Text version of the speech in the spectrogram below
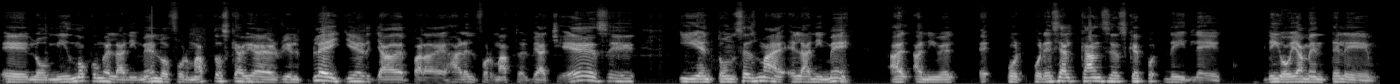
Eh, lo mismo con el anime, los formatos que había de Real Player, ya para dejar el formato del VHS, y entonces el anime a, nivel, eh, por, ese alcance es que le, obviamente le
